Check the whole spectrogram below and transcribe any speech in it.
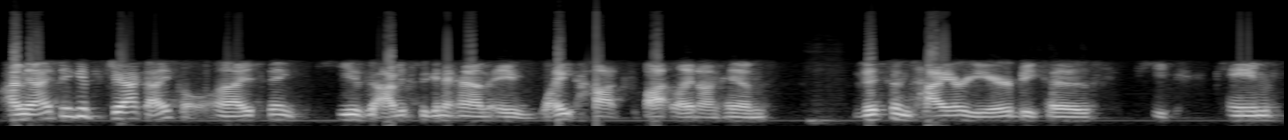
I mean, I think it's Jack Eichel. I think he's obviously going to have a white hot spotlight on him this entire year because he came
